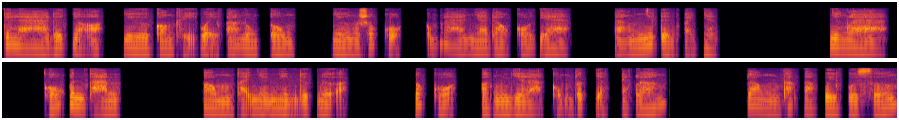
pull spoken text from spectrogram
Tuy là đứa nhỏ như con khỉ quậy phá lung tung, nhưng rốt cuộc cũng là nha đầu cố già, hắn nhất định phải nhịn. Nhưng là, cố huynh thành, không thể nhẫn nhìn được nữa. Rốt cuộc, phận gì là cũng tức giận hạt lớn. Lòng thắt bạc quy vui sướng.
